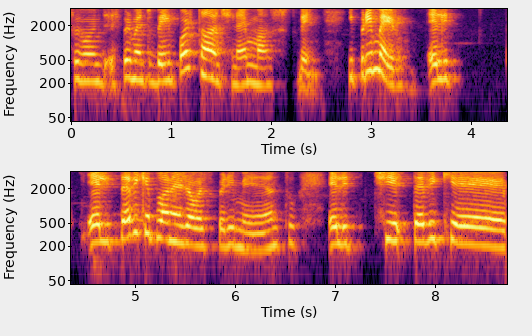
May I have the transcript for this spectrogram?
foi um experimento bem importante, né? Mas, bem, e primeiro, ele, ele teve que planejar o experimento, ele te, teve que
